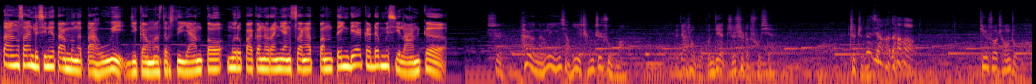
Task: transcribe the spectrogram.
Suyanto. Tangsan di sini tak mengetahui jika Master Suyanto merupakan orang yang sangat penting di Akademi Silanke. 是他有能力影响一城之主吗？再加上武魂殿执事的出现，这只能假的？听说城主一直想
